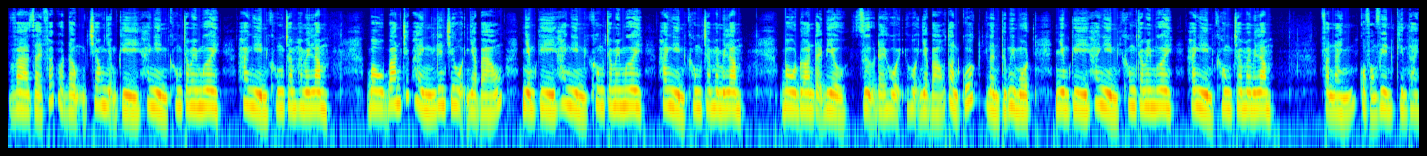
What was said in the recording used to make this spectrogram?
và giải pháp hoạt động trong nhiệm kỳ 2020-2025, bầu Ban chấp hành Liên tri hội Nhà báo nhiệm kỳ 2020-2025, bầu đoàn đại biểu dự Đại hội Hội Nhà báo Toàn quốc lần thứ 11, nhiệm kỳ 2020-2025. Phản ánh của phóng viên Kim Thanh.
